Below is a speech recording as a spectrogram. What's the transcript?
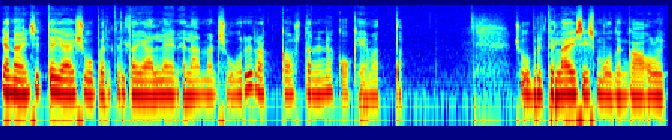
ja näin sitten jäi Schubertilta jälleen elämän suuri rakkaustarina kokematta. Schubertilla ei siis muutenkaan ollut,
